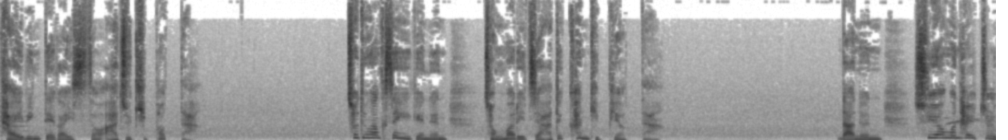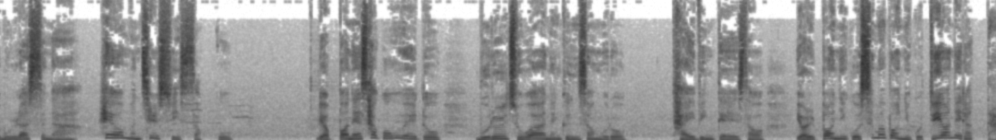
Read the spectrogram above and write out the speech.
다이빙대가 있어 아주 깊었다. 초등학생에게는 정말이지 아득한 깊이였다. 나는 수영은 할 줄 몰랐으나 헤엄은 칠 수 있었고, 몇 번의 사고 후에도 물을 좋아하는 근성으로 다이빙대에서 10번이고 20번이고 뛰어내렸다.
